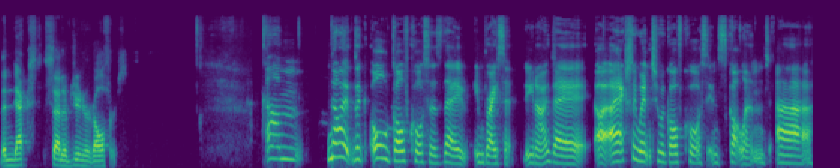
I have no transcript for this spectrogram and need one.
the next set of junior golfers? Um no, the, all golf courses they embrace it. You know, they. I actually went to a golf course in Scotland, uh,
